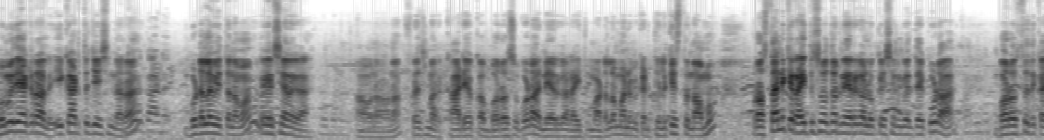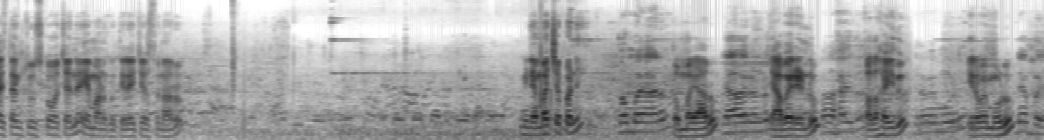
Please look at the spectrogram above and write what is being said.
తొమ్మిది ఎకరాలు. ఈ కాడితో చేసినారా? బుడ్డల విత్తనమా? వేరుశనగ. అవునవునా ఫ్రెండ్స్ మరి కాడి యొక్క భరోసా కూడా నేరుగా రైతు మాటలో మనం ఇక్కడ తిలకిస్తున్నాము. ప్రస్తుతానికి రైతు సోదరు నేరుగా లొకేషన్కి వెళ్తే కూడా భరోసా అయితే ఖచ్చితంగా చూసుకోవచ్చని మనకు తెలియజేస్తున్నారు మీ నెంబర్ చెప్పండి. తొంభై ఆరు తొంభై ఆరు యాభై రెండు పదహైదు ఇరవై మూడు డెబ్బై.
